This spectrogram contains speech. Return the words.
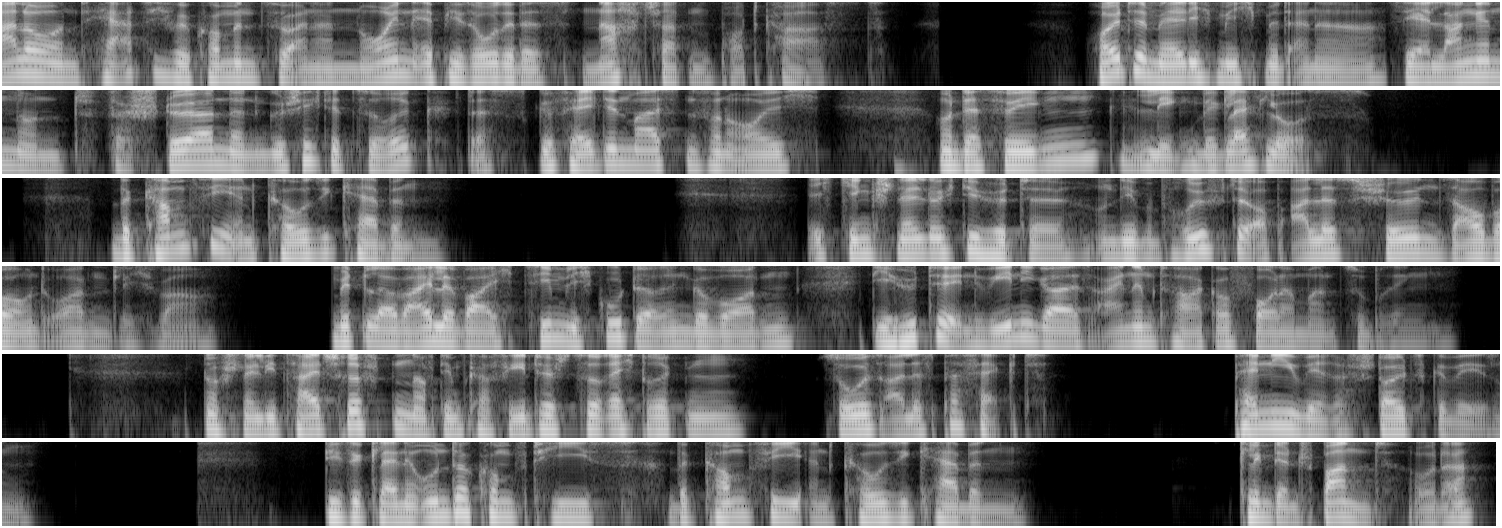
Hallo und herzlich willkommen zu einer neuen Episode des Nachtschatten Podcast. Heute melde ich mich mit einer sehr langen und verstörenden Geschichte zurück. Das gefällt den meisten von euch. Und deswegen legen wir gleich los. The Comfy and Cozy Cabin. Ich ging schnell durch die Hütte und überprüfte, ob alles schön sauber und ordentlich war. Mittlerweile war ich ziemlich gut darin geworden, die Hütte in weniger als einem Tag auf Vordermann zu bringen. Noch schnell die Zeitschriften auf dem Kaffeetisch zurechtrücken, so ist alles perfekt. Penny wäre stolz gewesen. Diese kleine Unterkunft hieß The Comfy and Cozy Cabin. Klingt entspannt, oder?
